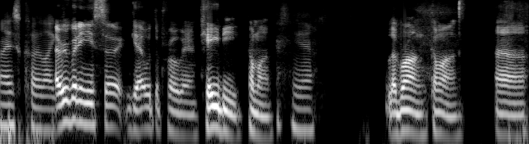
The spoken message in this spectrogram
Nice cut, like Everybody needs to get with the program. KD, come on. yeah. LeBron, come on. Uh,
